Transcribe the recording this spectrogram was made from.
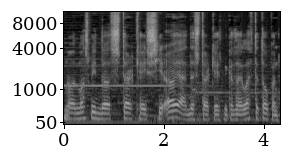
No, it must be the staircase here. Oh yeah, this staircase, because I left it open.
